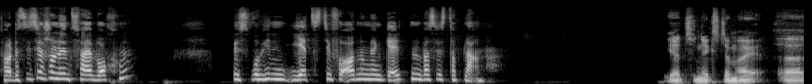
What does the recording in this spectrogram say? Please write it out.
So, das ist ja schon in zwei Wochen. Bis wohin jetzt die Verordnungen gelten, was ist der Plan? Ja, zunächst einmal äh,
